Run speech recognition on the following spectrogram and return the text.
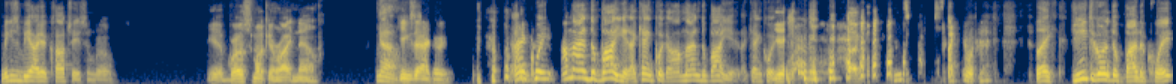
Meek just be out here cloud chasing, bro. Yeah, bro, smoking right now. No, Exactly. I ain't quit. I'm not in Dubai yet. I can't quit. I'm not in Dubai yet. I can't quit. Yeah, like you need to go to Dubai to quit.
